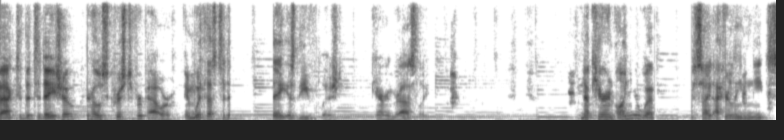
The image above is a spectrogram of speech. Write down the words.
Back to the Today Show. Your host Christopher Power, and with us today is the list Karen Grassle. Now, Karen, on your website, I have a really neat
